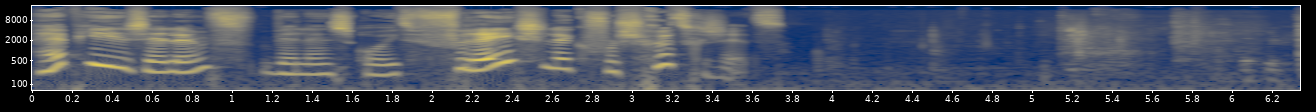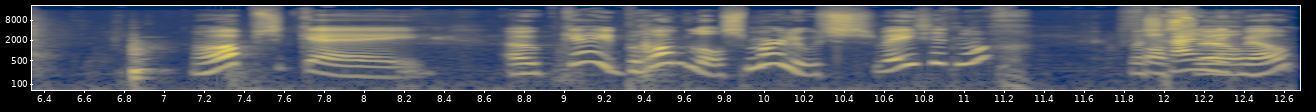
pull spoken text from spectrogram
Heb je jezelf wel eens ooit vreselijk voor schut gezet? Hopsakee. Oké, brandlos. Marloes, weet je het nog? Vast Waarschijnlijk wel.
